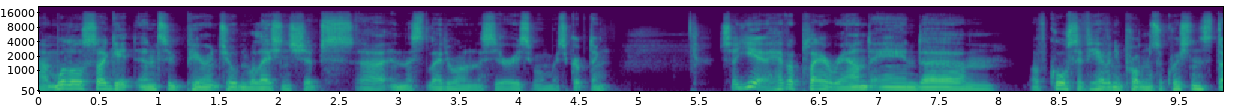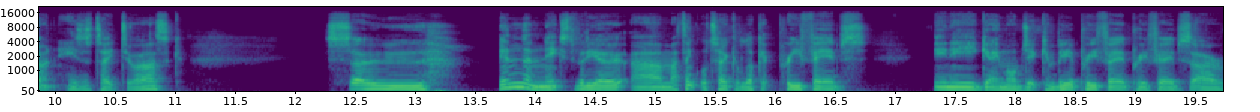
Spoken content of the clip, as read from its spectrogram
Um, we'll also get into parent-children relationships uh, in this later on in the series when we're scripting. So yeah, have a play around, and um, of course, if you have any problems or questions, don't hesitate to ask. So In the next video, um, I think we'll take a look at prefabs. Any game object can be a prefab. Prefabs are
